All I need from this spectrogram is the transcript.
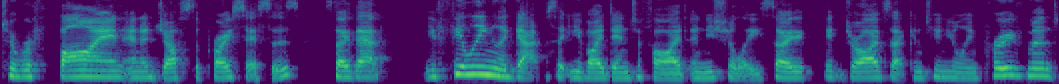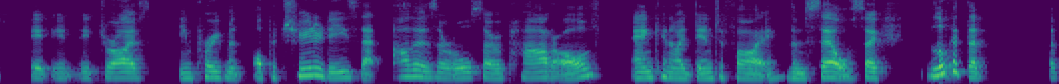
to refine and adjust the processes so that you're filling the gaps that you've identified initially. So it drives that continual improvement. It, it, it drives improvement opportunities that others are also a part of and can identify themselves. So look at the the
